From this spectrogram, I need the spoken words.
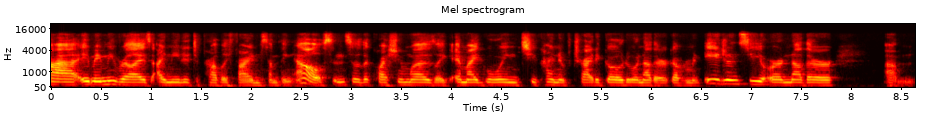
uh, it made me realize I needed to probably find something else. And so the question was like, am I going to kind of try to go to another government agency or another um,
